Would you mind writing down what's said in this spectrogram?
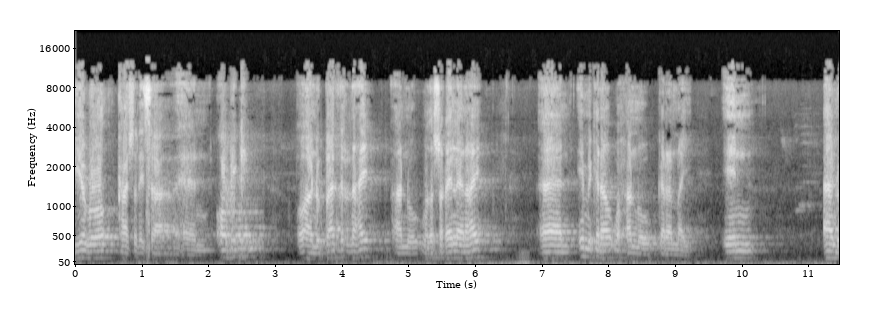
iyagoo kaashanaysa obic oo aanu baadir nahay aanu wada shaqayn leenahay iminkana waxaanu garannay in aanu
